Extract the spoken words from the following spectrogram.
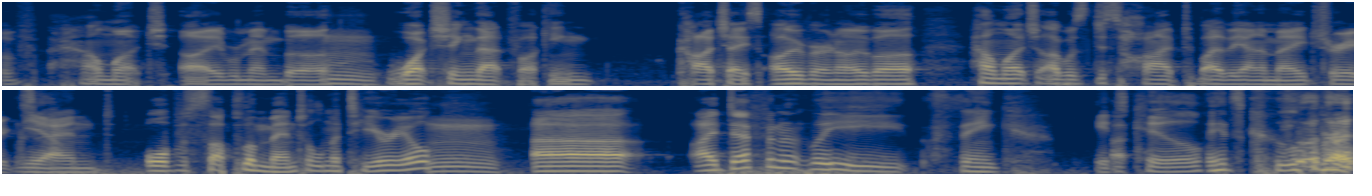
of how much I remember hmm. watching that fucking car chase over and over. How much I was just hyped by the Animatrix Yeah. and all the supplemental material. Hmm. Uh, I definitely think It's cool. it's cool, bro.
